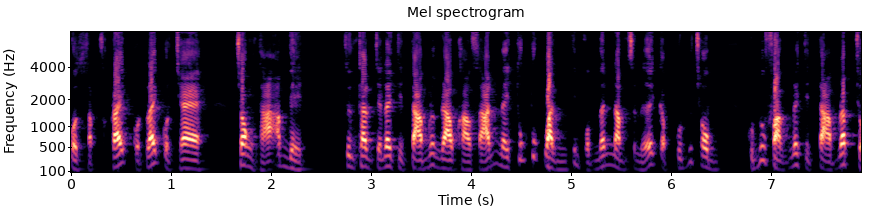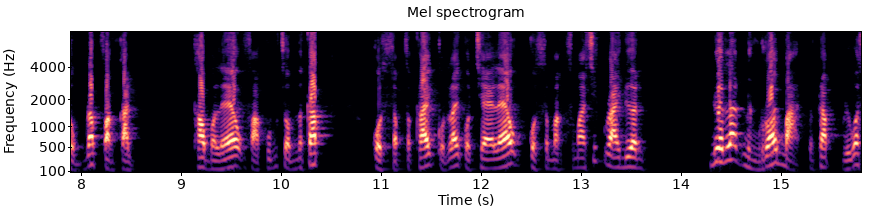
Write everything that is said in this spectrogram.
กด subscribe กดไลค์กดแชร์ช่องถาอัปเดต ซึ่งท่านจะได้ติดตามเรื่องราวข่าวสารในทุกๆ วันที่ผมนั้นนำเสนอให้กับคุณผู้ชม คุณผู้ฟังได้ติดตามรับชมรับฟังกัน เข้ามาแล้วฝากคุณผู้ชมนะครับ กด subscribe กดไลค์กดแชร์แล้วกดสมัครสมาชิกรายเดือน เดือนละ 100 บาทนะครับหรือว่า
